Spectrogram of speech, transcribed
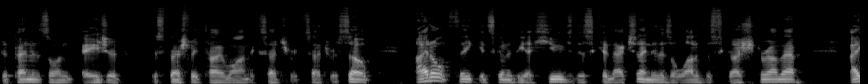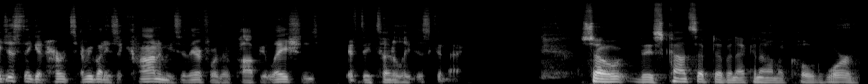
dependence on Asia, especially Taiwan, et cetera, et cetera. So I don't think it's going to be a huge disconnection. I know there's a lot of discussion around that. I just think it hurts everybody's economies and therefore their populations if they totally disconnect. So, this concept of an economic Cold War,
